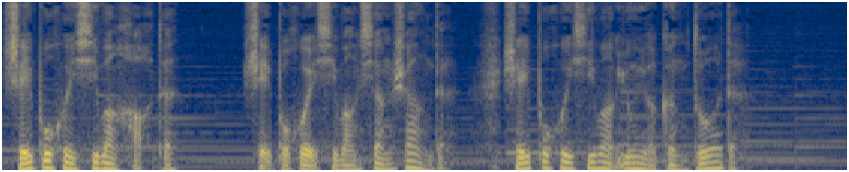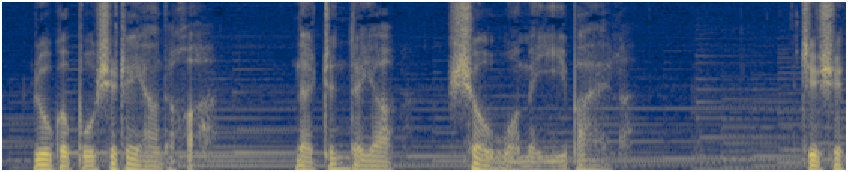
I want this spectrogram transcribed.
谁不会希望好的？谁不会希望向上的？谁不会希望拥有更多的？如果不是这样的话，那真的要受我们一拜了。只是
